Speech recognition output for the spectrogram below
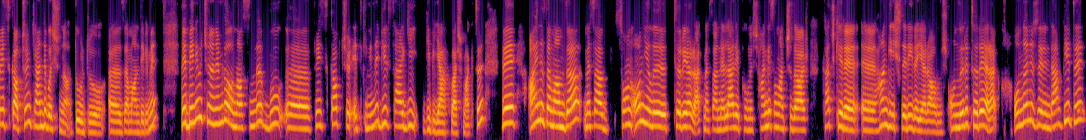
Free Sculpture'ın kendi başına durduğu e, zaman dilimi. Ve benim için önemli olan aslında bu e, Free Sculpture etkinliğine bir sergi gibi yaklaşmaktı. Ve aynı zamanda mesela son 10 yılı tarayarak mesela neler yapılmış, hangi sanatçılar kaç kere e, hangi işleriyle yer almış onları tarayarak onların üzerinden bir de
